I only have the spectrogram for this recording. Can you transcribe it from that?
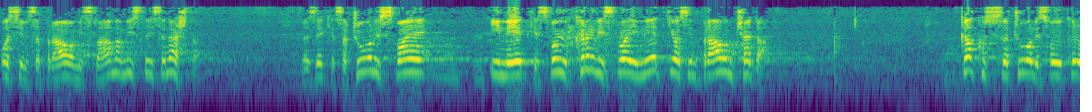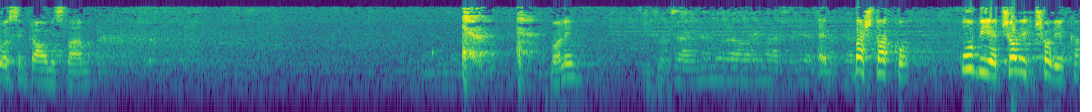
Osim sa pravom Islama, misli se na šta? Na zeke. Sačuvali svoje imetke, svoju krv i svoje imetke osim pravom čega? Kako su sačuvali svoju krv osim pravom Islama? Molim? E, baš tako. Ubije čovjek čovjeka.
